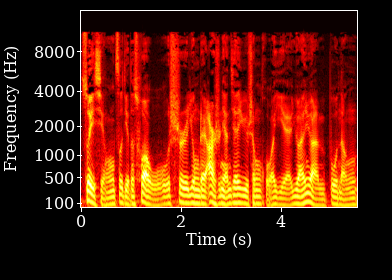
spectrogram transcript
罪行、自己的错误是用这二十年监狱生活也远远不能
